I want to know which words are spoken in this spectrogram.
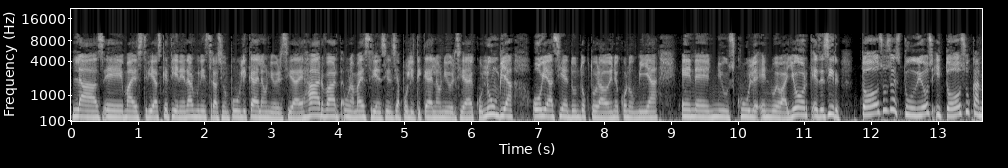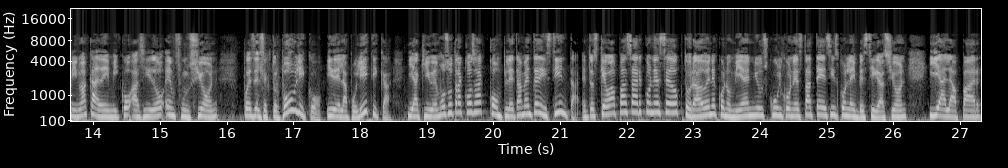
las eh, maestrías que tiene en Administración Pública de la Universidad de Harvard, una maestría en Ciencia Política de la Universidad de Columbia, hoy haciendo un doctorado en economía en el New School en Nueva York. Es decir, todos sus estudios y todo su camino académico ha sido en función pues del sector público y de la política. Y aquí vemos otra cosa completamente distinta. Entonces, ¿qué va a pasar con este doctorado en economía en New School, con esta tesis, con la investigación y a la par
